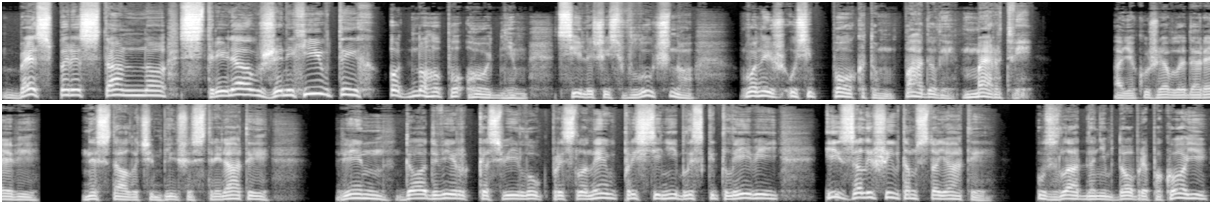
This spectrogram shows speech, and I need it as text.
безперестанно стріляв женихів тих одного по однім, цілячись влучно, вони ж усі покотом падали мертві. А як уже в ледареві не стало чим більше стріляти, він до одвірка свій лук прислонив при стіні блискітливій і залишив там стояти, у зладнанім добре покої,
